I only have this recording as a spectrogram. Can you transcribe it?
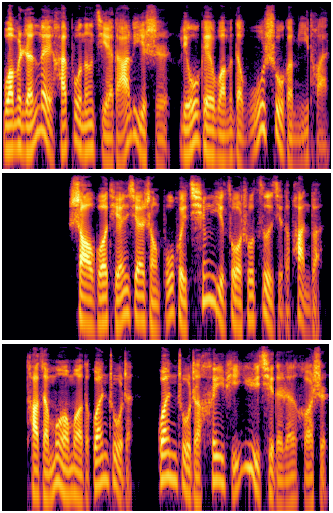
我们人类还不能解答历史留给我们的无数个谜团。邵国田先生不会轻易做出自己的判断，他在默默的关注着，关注着黑皮玉器的人和事。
